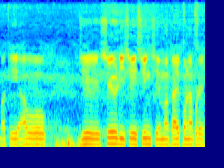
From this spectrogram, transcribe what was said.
બાકી આવો જે શેરડી છે, સિંગ છે, એમાં કાંઈ પણ આપણે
